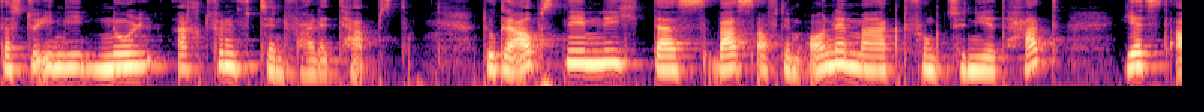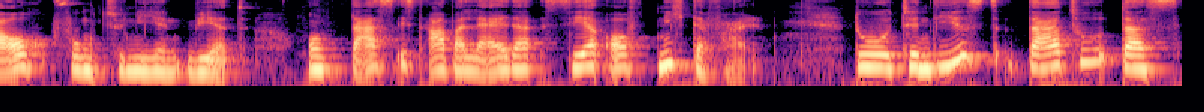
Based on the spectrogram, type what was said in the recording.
dass du in die 0815-Falle tappst. Du glaubst nämlich, dass was auf dem Online-Markt funktioniert hat, jetzt auch funktionieren wird. Und das ist aber leider sehr oft nicht der Fall. Du tendierst dazu, dass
